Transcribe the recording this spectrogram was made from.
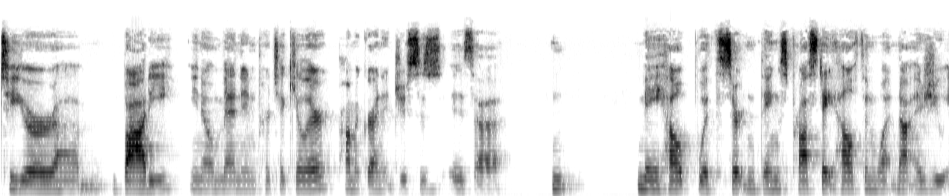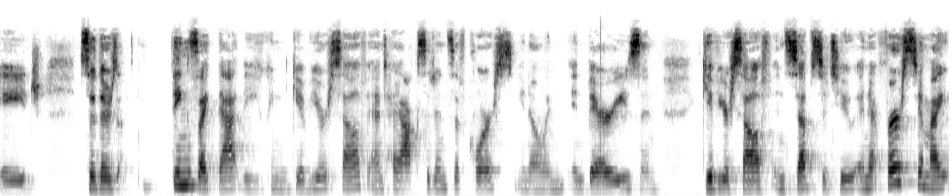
to your um, body you know men in particular. Pomegranate juice is is a uh, may help with certain things prostate health and whatnot as you age. So there's things like that that you can give yourself antioxidants of course you know in, in berries and give yourself in substitute. And at first it might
